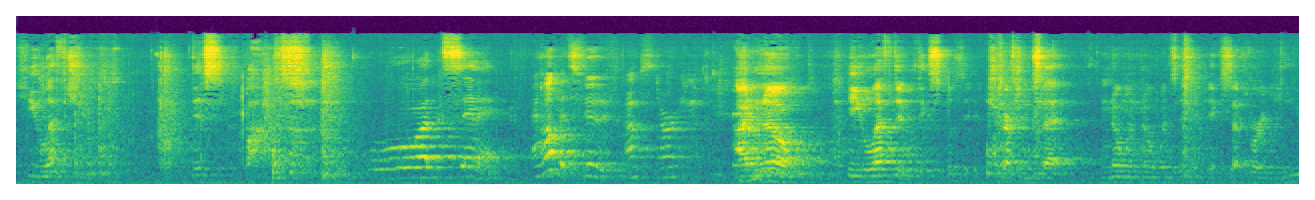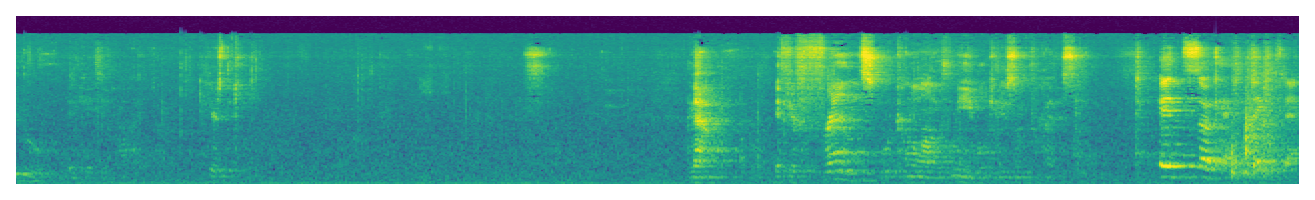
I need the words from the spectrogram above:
he left you this box. what's in it? I hope it's food. I'm starving. I don't know. He left it with explicit instructions that no one know what's in it except for you, in case you find. Here's the key. Now, if your friends would come along with me, we'll give you some privacy. It's okay. They can stay.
